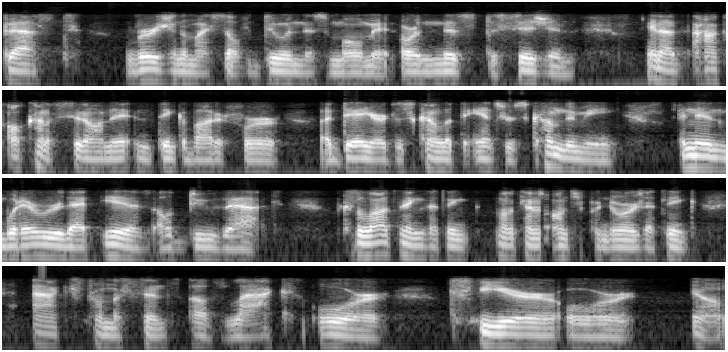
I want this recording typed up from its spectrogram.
best version of myself doing this moment or in this decision and I, I'll kind of sit on it and think about it for a day or just kind of let the answers come to me. And then whatever that is, I'll do that. Because a lot of things, I think, a lot of times entrepreneurs, I think, act from a sense of lack or fear or you know,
